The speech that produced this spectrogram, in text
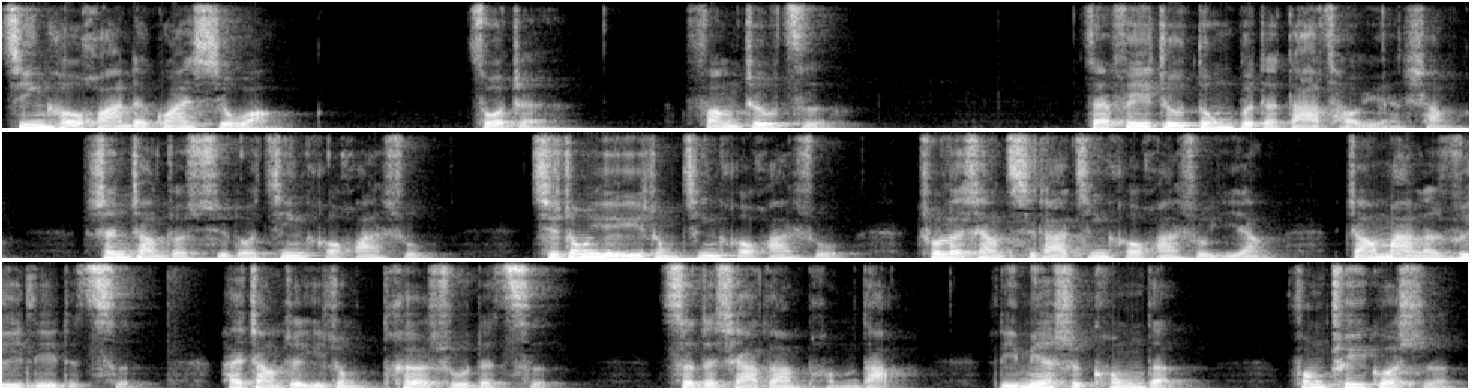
金合欢的关系网，作者方舟子。在非洲东部的大草原上，生长着许多金合欢树，其中有一种金合欢树，除了像其他金合欢树一样长满了锐利的刺，还长着一种特殊的刺，刺的下端膨大，里面是空的，风吹过时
